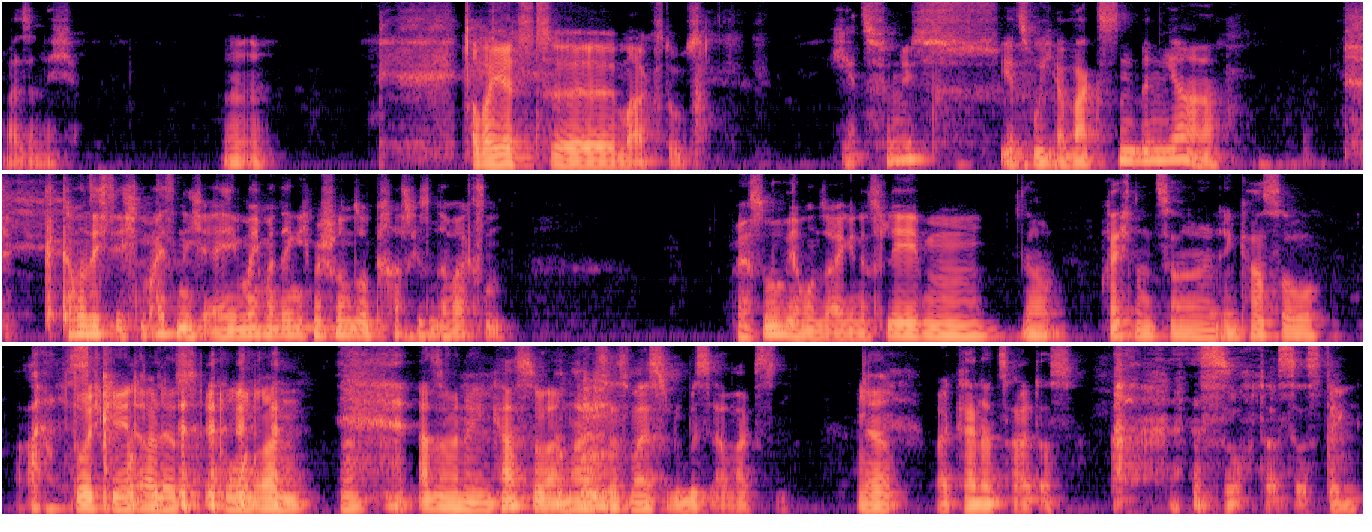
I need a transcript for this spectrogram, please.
Weiß ich nicht. Mhm. Aber jetzt äh, magst du's. Jetzt finde ich es, jetzt wo ich erwachsen bin, ja. Kann man sich, ich weiß nicht, ey, manchmal denke ich mir schon so krass, wir sind erwachsen. Weißt du, wir haben unser eigenes Leben, ja. Rechnung zahlen, Inkasso. alles durchgehend gut. alles, drum und dran. Ne? Also wenn du Inkasso am Hals hast, weißt du, du bist erwachsen. Ja. Weil keiner zahlt das. so, das ist das Ding.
